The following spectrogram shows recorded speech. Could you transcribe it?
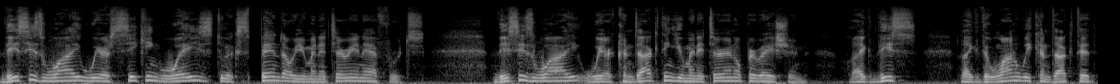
This is why we are seeking ways to expand our humanitarian efforts. This is why we are conducting humanitarian operation like this, like the one we conducted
